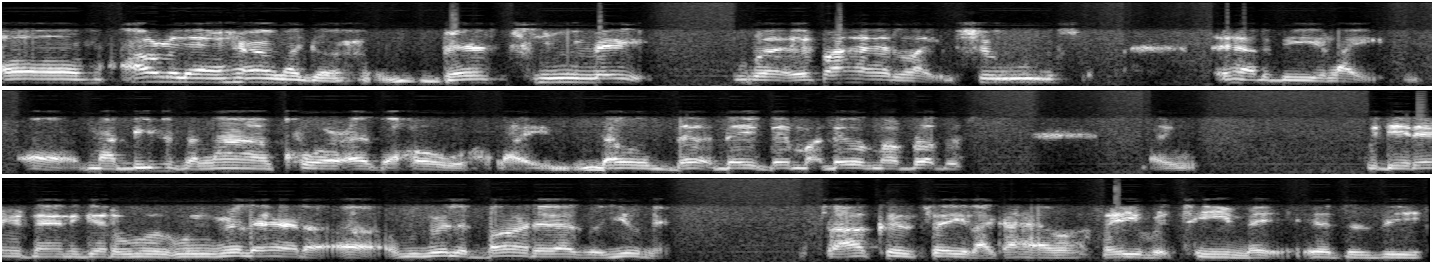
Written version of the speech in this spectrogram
Uh, I really don't have like a best teammate, but if I had like choose, it had to be like uh, my defensive line core as a whole. Like those, they, they, they, my, they was my brothers. Like we did everything together. We, we really had a, uh, we really bonded as a unit. So I couldn't say like I have a favorite teammate. It just be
